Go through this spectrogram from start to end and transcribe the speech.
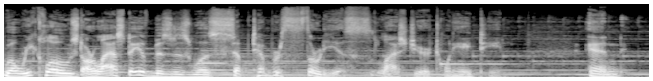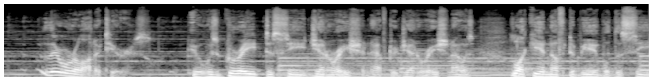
Well, we closed, our last day of business was September 30th last year, 2018. And there were a lot of tears. it was great to see generation after generation. I was lucky enough to be able to see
